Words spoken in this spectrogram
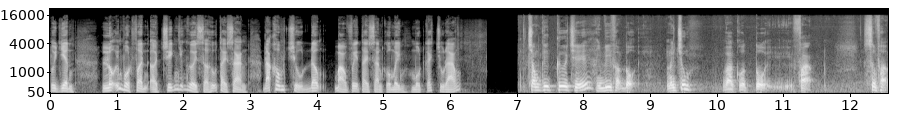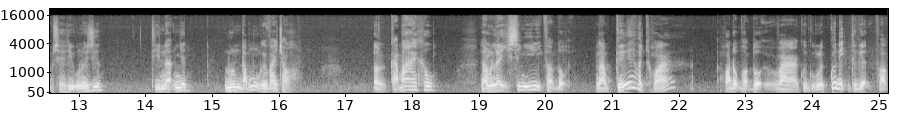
Tuy nhiên, lỗi một phần ở chính những người sở hữu tài sản đã không chủ động bảo vệ tài sản của mình một cách chú đáo. Trong cái cơ chế hành vi phạm tội nói chung và của tội phạm xâm phạm sở hữu nói riêng thì nạn nhân luôn đóng một cái vai trò ở cả ba khâu làm lẩy sinh ý định phạm tội, làm kế hoạch hóa hoạt động phạm tội và cuối cùng là quyết định thực hiện phạm,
